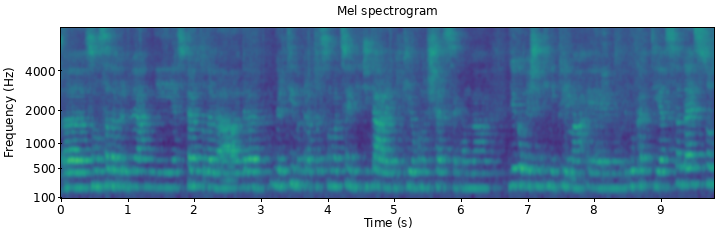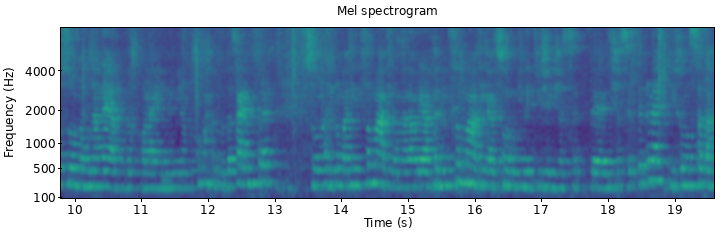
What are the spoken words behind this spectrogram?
eh, sono stata per due anni esperto della, della, del team per la trasformazione digitale, per chi lo conoscesse con Diego Piacentini prima e Luca Attias adesso, sono una nerd con la N mi raccomando da sempre, sono una diplomata in informatica, una laureata in informatica, sono un'inventrice di 17, 17 brevetti, sono stata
